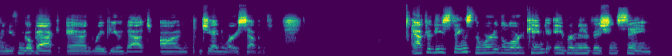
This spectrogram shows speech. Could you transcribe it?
And you can go back and review that on January 7th. After these things, the word of the Lord came to Abram in a vision, saying,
